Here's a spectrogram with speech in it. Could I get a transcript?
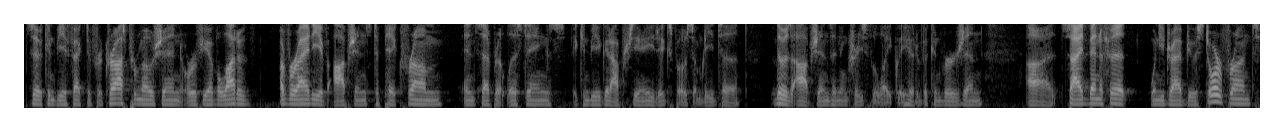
So it can be effective for cross promotion or if you have a lot of a variety of options to pick from in separate listings, it can be a good opportunity to expose somebody to those options and increase the likelihood of a conversion. Uh, side benefit when you drive to a storefront,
